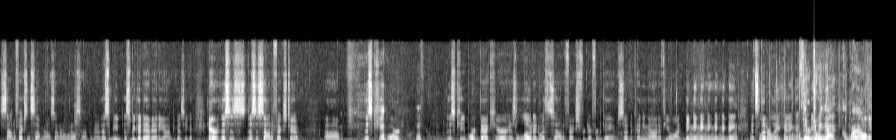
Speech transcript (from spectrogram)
sound effects and something else. I don't know what else happened there. This would be this would be good to have Eddie on because he can. Here, this is this is sound effects too. Um, this keyboard. This keyboard back here is loaded with sound effects for different games. So depending on if you want ding ding ding ding ding ding ding, it's literally hitting. a They're ding, doing ding, that. ding. Wow,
